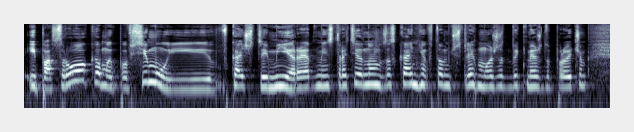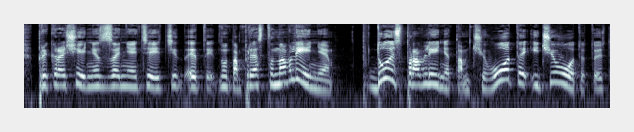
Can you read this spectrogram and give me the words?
и по срокам, и по всему, и в качестве меры административного взыскания, в том числе, может быть, между прочим, прекращение занятия эти, этой, ну там, приостановление до исправления там чего-то и чего-то. То есть,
